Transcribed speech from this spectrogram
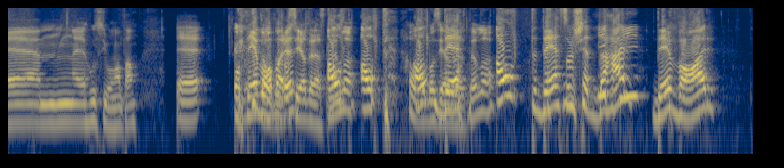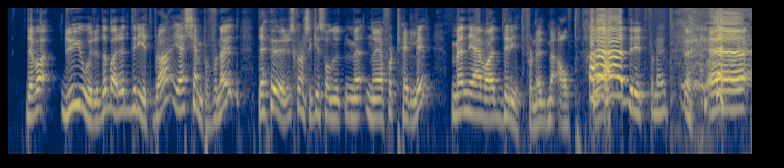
eh, hos Jonathan. Eh, og det var bare alt, alt, alt, si det, din, alt det som skjedde her, det var var, du gjorde det bare dritbra. Jeg er kjempefornøyd. Det høres kanskje ikke sånn ut med, når jeg forteller, men jeg var dritfornøyd med alt. dritfornøyd. Eh,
